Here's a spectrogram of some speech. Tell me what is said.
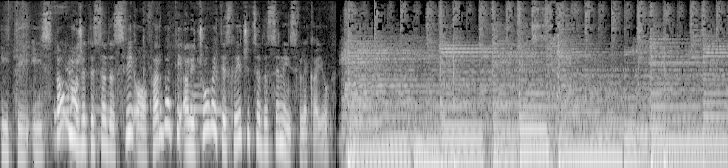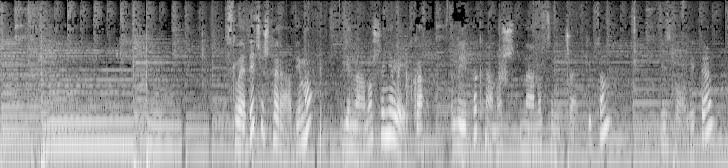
I ti isto. Možete sada svi ofarbati, ali čuvajte sličice da se ne isflekaju. Sledeće šta radimo je nanošenje lepka. Lepak nanoš, nanosimo četkicom. Izvolite.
